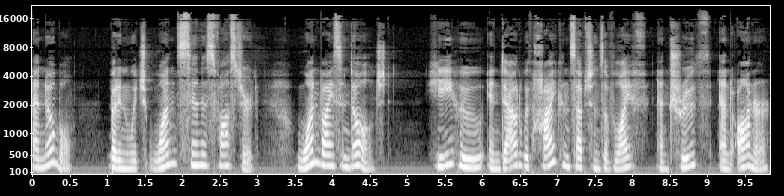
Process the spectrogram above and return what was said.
and noble, but in which one sin is fostered, one vice indulged. He who, endowed with high conceptions of life and truth and honor,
